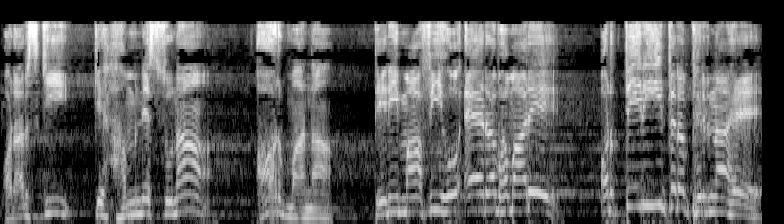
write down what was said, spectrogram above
اور عرض کی کہ ہم نے سنا اور مانا، تیری معافی ہو اے رب ہمارے اور تیری طرف پھرنا ہے۔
